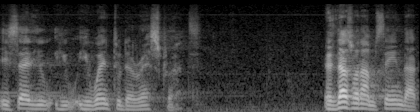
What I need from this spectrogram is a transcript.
he said he, he, he went to the restaurant. And that's what I'm saying that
